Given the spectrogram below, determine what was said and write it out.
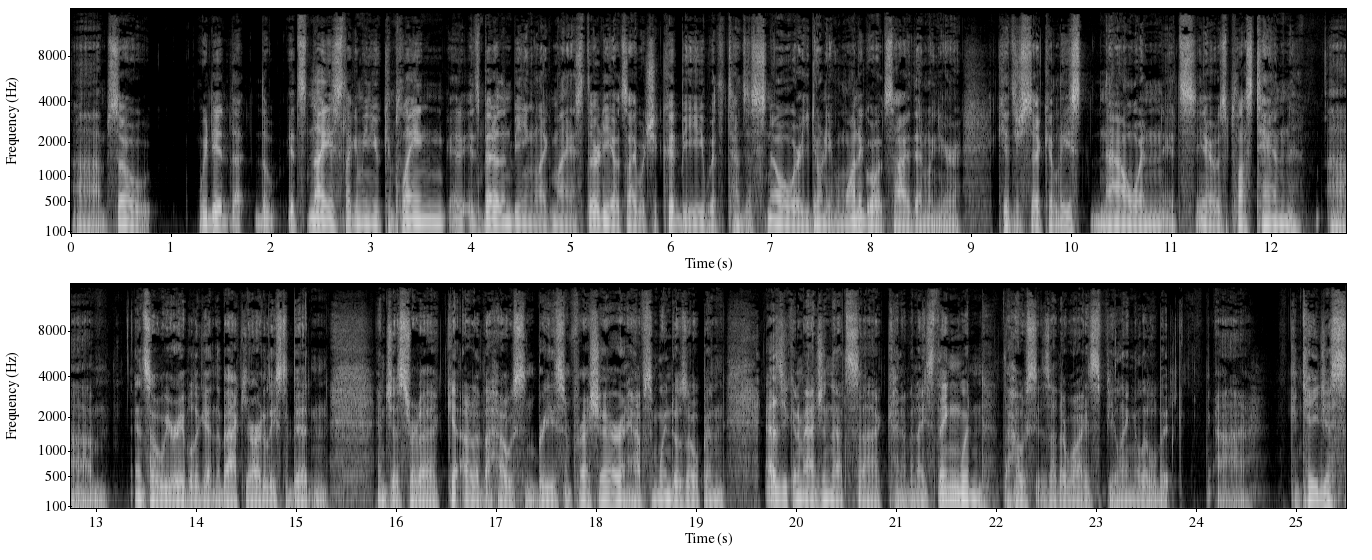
Um, so we did the, it's nice like i mean you complain it's better than being like minus 30 outside which it could be with tons of snow where you don't even want to go outside then when your kids are sick at least now when it's you know it was plus 10 um, and so we were able to get in the backyard at least a bit and and just sort of get out of the house and breathe some fresh air and have some windows open as you can imagine that's uh, kind of a nice thing when the house is otherwise feeling a little bit uh, contagious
